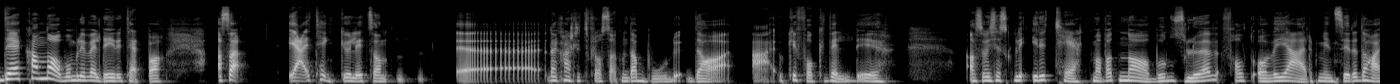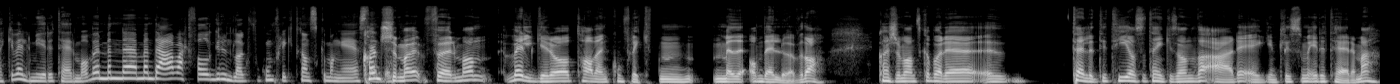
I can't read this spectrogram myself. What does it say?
Det kan naboen bli veldig irritert på. Altså, jeg tenker jo litt sånn eh, Det er kanskje litt flåsete, men da bor du Da er jo ikke folk veldig Altså Hvis jeg skulle bli irritert meg over at naboens løv falt over gjerdet på min side, da har jeg ikke veldig mye å irritere meg over, men, eh, men det er i hvert fall grunnlag for konflikt ganske mange steder. Kanskje man, før man velger å ta den konflikten med, om det løvet, da. Kanskje man skal bare uh, telle til ti og så tenke sånn Hva er det egentlig som irriterer meg?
